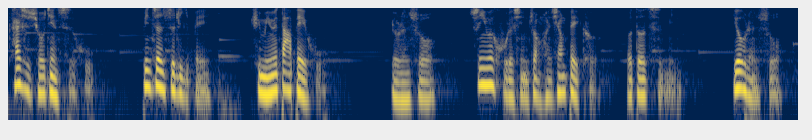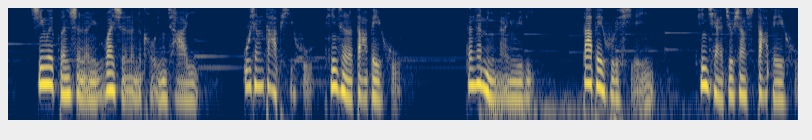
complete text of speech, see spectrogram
开始修建此湖，并正式立碑，取名为大贝湖。有人说，是因为湖的形状很像贝壳。而得此名，也有人说是因为本省人与外省人的口音差异，误将大皮湖听成了大背湖。但在闽南语里，大背湖的谐音听起来就像是大背湖，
